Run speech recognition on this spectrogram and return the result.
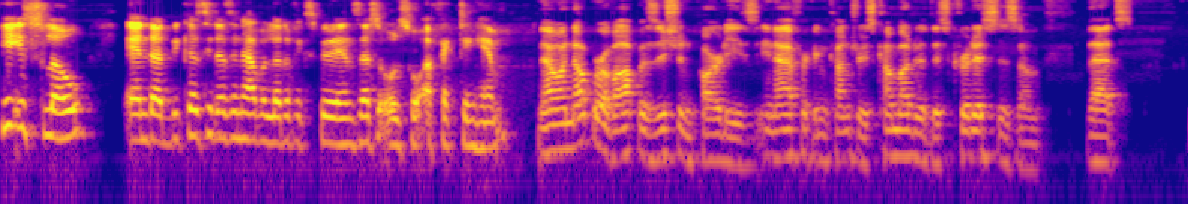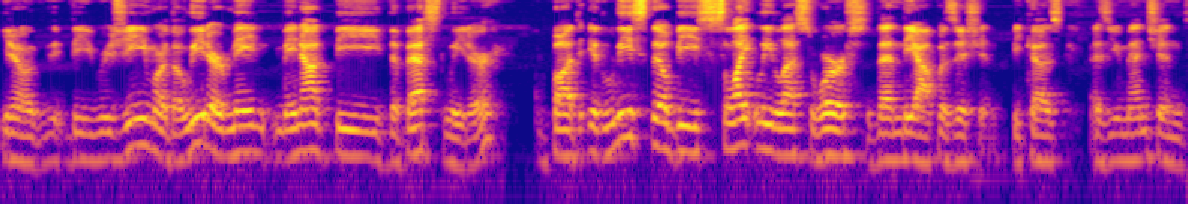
he is slow, and that because he doesn't have a lot of experience, that's also affecting him. Now, a number of opposition parties in African countries come under this criticism that you know the, the regime or the leader may may not be the best leader but at least they'll be slightly less worse than the opposition. Because as you mentioned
